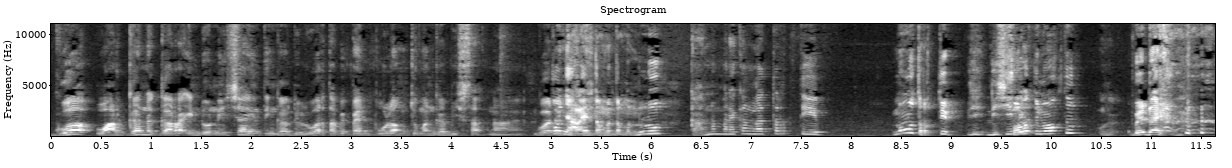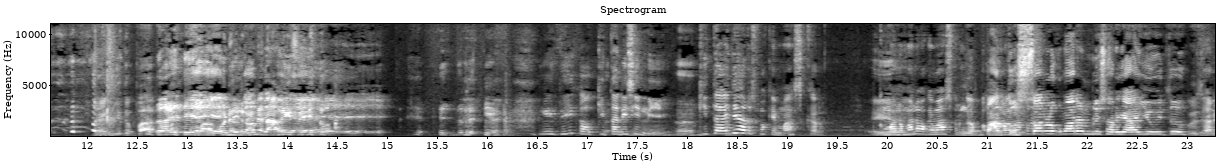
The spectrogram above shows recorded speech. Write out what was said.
Gua warga negara Indonesia yang tinggal di luar tapi pengen pulang cuman nggak bisa. Nah, gua Kok nyalain temen-temen lu? Karena mereka nggak tertib. Emang lu tertib? Di, di sini Sholat lima waktu? Beda ya? Ya gitu, Pak. Oh, iya, iya, kopi. dan nangis Iya, itu. iya, iya, iya. Gitu, kalau kita di sini, kita aja harus pakai masker. Iya. Ke mana-mana pakai masker, nggak Pantesan lu kemarin beli sari ayu itu. Besar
